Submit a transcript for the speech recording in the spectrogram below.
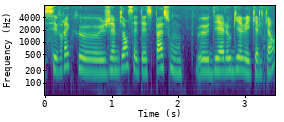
c'est vrai que j'aime bien cet espace où on peut dialoguer avec quelqu'un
